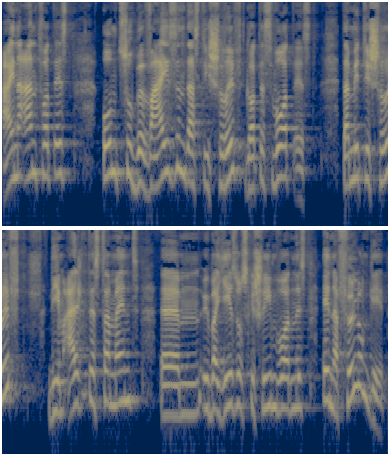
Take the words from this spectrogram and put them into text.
Eine Antwort ist, um zu beweisen, dass die Schrift Gottes Wort ist. Damit die Schrift, die im Alten Testament ähm, über Jesus geschrieben worden ist, in Erfüllung geht.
